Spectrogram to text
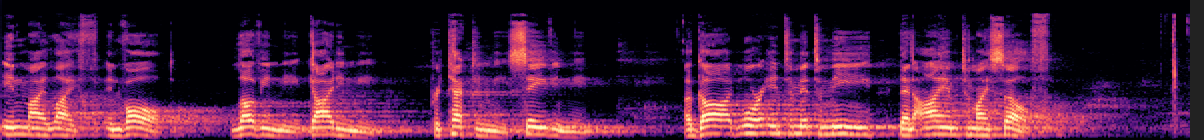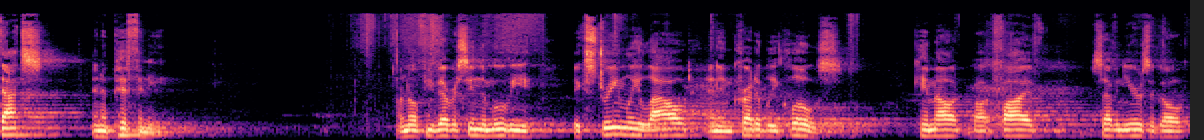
in my life, involved, loving me, guiding me, protecting me, saving me. A God more intimate to me than I am to myself. That's an epiphany. I don't know if you've ever seen the movie Extremely Loud and Incredibly Close. Came out about five, seven years ago.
